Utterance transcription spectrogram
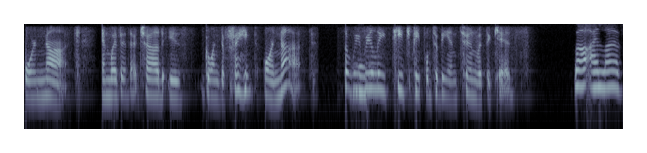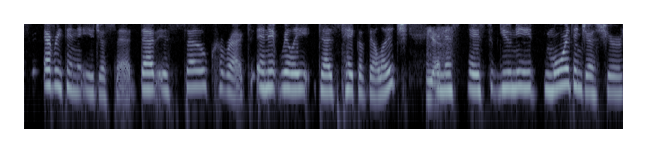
or not and whether that child is going to faint or not. So we really teach people to be in tune with the kids. Well, I love everything that you just said. That is so correct. And it really does take a village. Yes. In this case, you need more than just your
